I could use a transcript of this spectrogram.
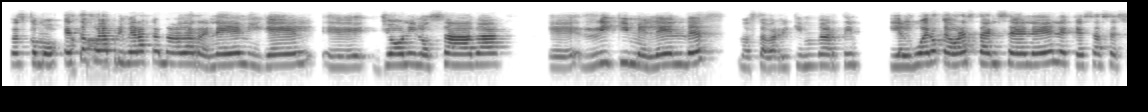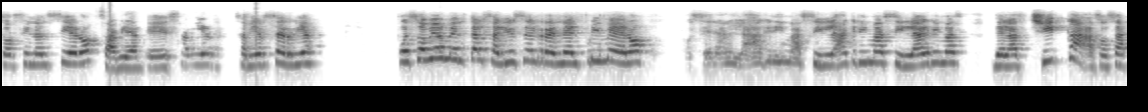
Entonces, como esta fue la primera camada, René, Miguel, eh, Johnny Lozada, eh, Ricky Meléndez, no estaba Ricky Martin, y el güero que ahora está en CNN, que es asesor financiero, Xavier. eh, Xavier, Xavier Serria, pues obviamente al salirse el René el primero, pues eran lágrimas y lágrimas y lágrimas de las chicas, o sea,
